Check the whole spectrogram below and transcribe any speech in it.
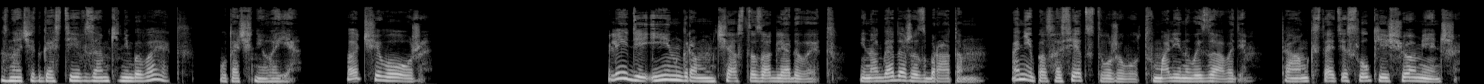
«Значит, гостей в замке не бывает?» — уточнила я. «Отчего уже?» Леди Инграм часто заглядывает, иногда даже с братом. Они по соседству живут, в Малиновой заводе. Там, кстати, слуг еще меньше.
